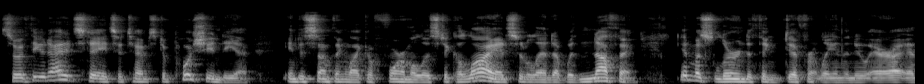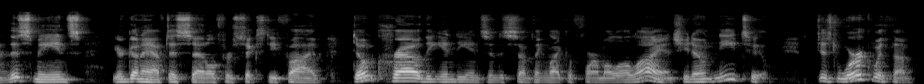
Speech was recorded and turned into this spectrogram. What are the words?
So if the United States attempts to push India into something like a formalistic alliance, it'll end up with nothing. It must learn to think differently in the new era, and this means you're going to have to settle for 65. Don't crowd the Indians into something like a formal alliance. You don't need to. Just work with them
